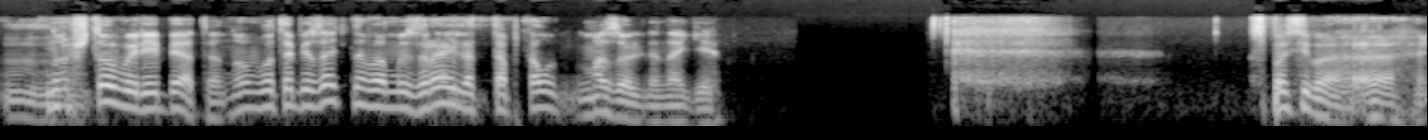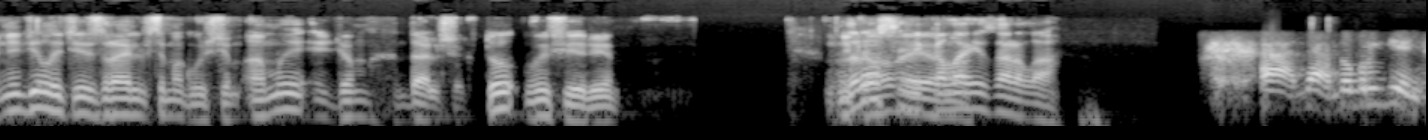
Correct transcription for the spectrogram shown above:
Мгм. Ну что вы, ребята, ну вот обязательно вам Израиль оттоптал мозоль на ноге. Спасибо. Э, Не делайте Израиль всемогущим. А мы идем дальше. Кто в эфире? Здравствуйте, Николай из Орла. А, да, добрый день,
